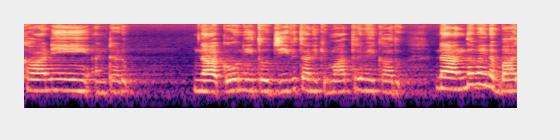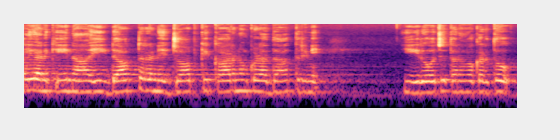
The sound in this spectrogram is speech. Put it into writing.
కానీ అంటాడు. నాకు నీతో జీవితానికి మాత్రమే కాదు నా అందమైన బాల్యానికి నా ఈ డాక్టర్ అనే జాబ్కి కారణం కూడా దాత్రిని. ఈరోజు తను ఒకరితో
